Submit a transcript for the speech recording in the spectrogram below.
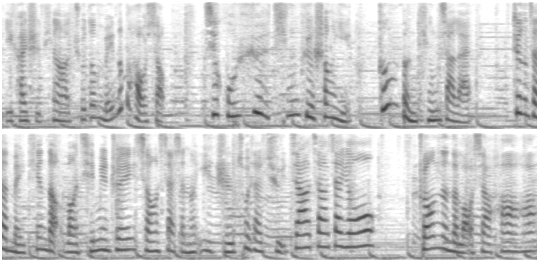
一开始听啊，觉得没那么好笑，结果越听越上瘾，根本停不下来。正在每天的往前面追，希望夏夏能一直做下去，加加加油！装嫩的老夏，哈哈哈。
